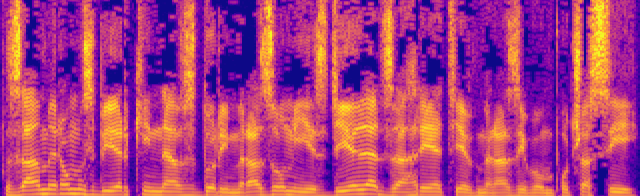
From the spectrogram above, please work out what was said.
Zámerom zbierky navzdory mrazom je zdieľať zahriatie v mrazivom počasí.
